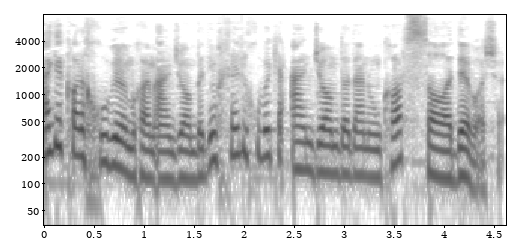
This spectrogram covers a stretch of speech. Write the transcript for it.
اگه کار خوبی رو می‌خوایم انجام بدیم خیلی خوبه که انجام دادن اون کار ساده باشه.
